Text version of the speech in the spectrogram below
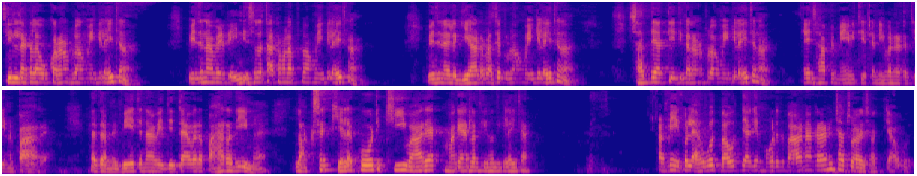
සිල් රැකලා ඔක් කරන්න පුළුවන් වෙයි කියලා හිතනවා. වේදනාවට ඉන්දිසලා තටමල පුළුවන් වෙයි කියලා හිතනවා. වේදනාවල ගියාට පස්සේ පුළුවන් වෙයි කියලා හිතනවා. සද්දයක් තීති කරන්න පුළුවන් වෙයි කියලා හිතනවා. ඒ නිසා අපි මේ විදිහට නිවනට තියෙන පාර. නැත්නම් මේ වේදනාවේ දෙතවර පහර දීම ලක්ෂ කෙල කෝටි කී වාරයක් මග ඇරලා තියෙනවද කියලා හිතන්න. අපි ඒකල ඇහුවොත් බෞද්ධයාගෙන් මොකටද භාවනා කරන්නේ චතුරාර්ය සත්‍ය අවබෝධ.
